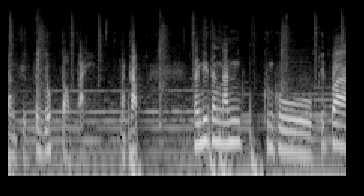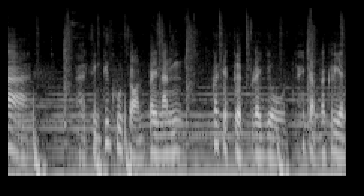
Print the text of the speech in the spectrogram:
ทางศิลป์ประยุกต์ต่อไปนะครับ ทั้งนี้ทั้งนั้นคุณครูคิดว่าสิ่งที่ครูสอนไปนั้นก็จะเกิดประโยชน์ให้กับนักเรียน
